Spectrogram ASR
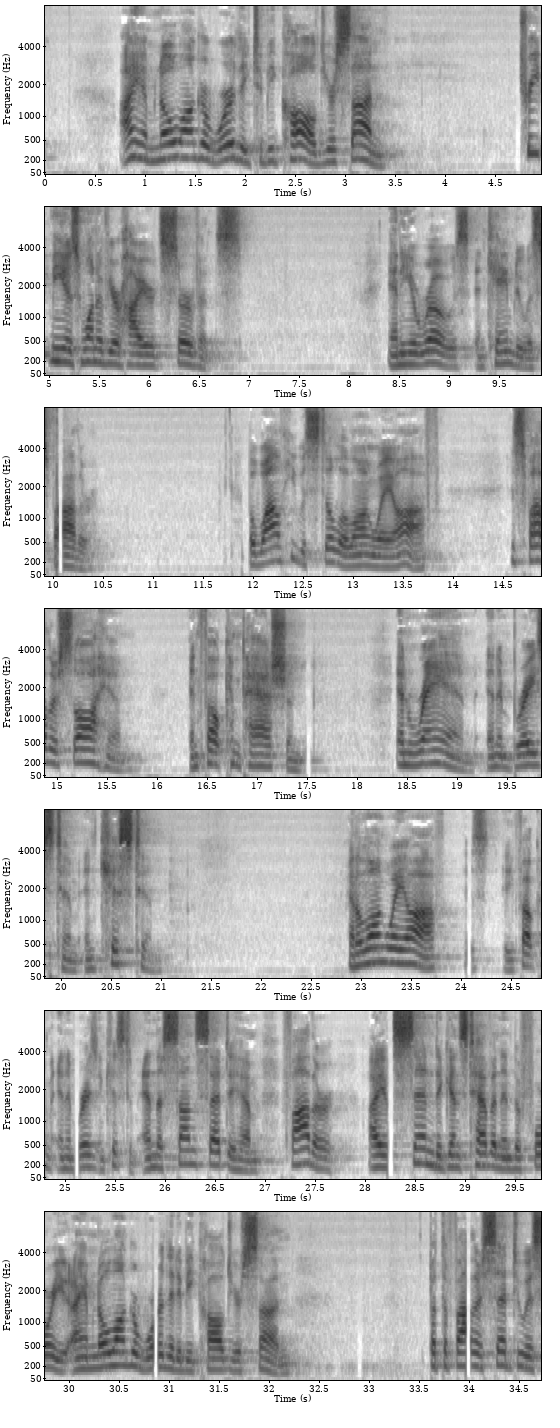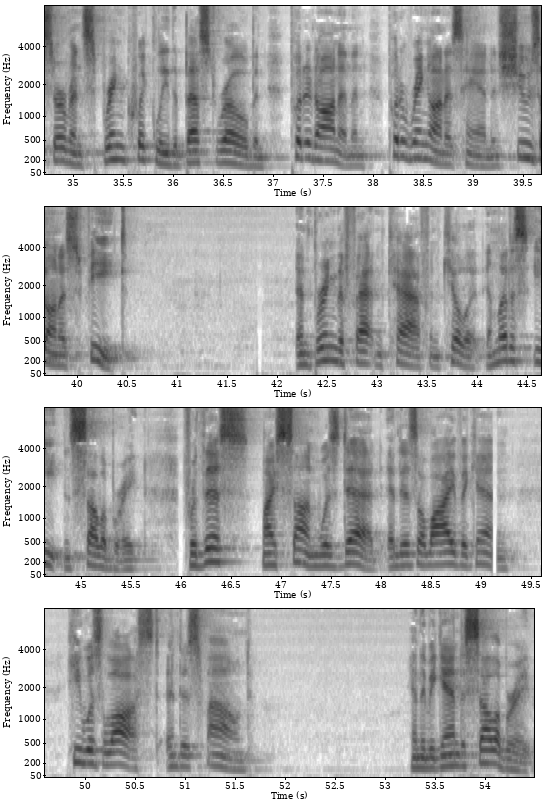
I am no longer worthy to be called your son. Treat me as one of your hired servants. And he arose and came to his father. But while he was still a long way off, his father saw him and felt compassion, and ran and embraced him and kissed him. And a long way off, he felt and embraced and kissed him. And the son said to him, Father, I have sinned against heaven and before you. I am no longer worthy to be called your son. But the father said to his servants, Bring quickly the best robe and put it on him, and put a ring on his hand and shoes on his feet. And bring the fattened calf and kill it, and let us eat and celebrate. For this my son was dead and is alive again. He was lost and is found and they began to celebrate.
